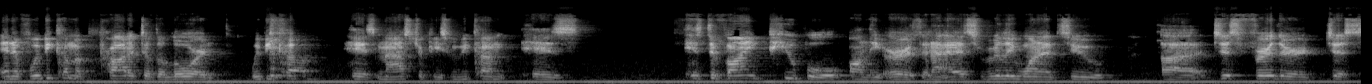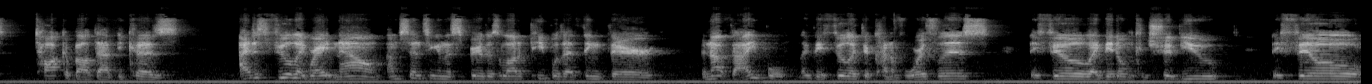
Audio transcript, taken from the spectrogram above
and if we become a product of the Lord, we become his masterpiece. We become his his divine pupil on the earth. And I just really wanted to uh, just further just talk about that because I just feel like right now I'm sensing in the spirit there's a lot of people that think they're they're not valuable. Like they feel like they're kind of worthless. They feel like they don't contribute. They feel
